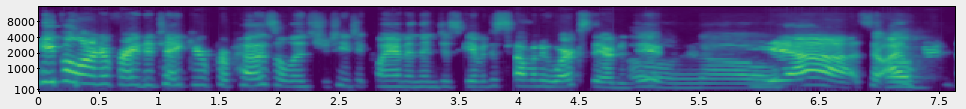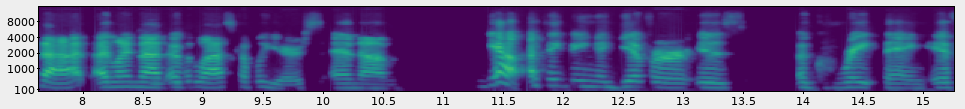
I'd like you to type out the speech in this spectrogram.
people aren't afraid to take your proposal and strategic plan and then just give it to someone who works there to do. Oh no! Yeah, so oh. I learned that. I learned that over the last couple of years, and um, yeah, I think being a giver is a great thing if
